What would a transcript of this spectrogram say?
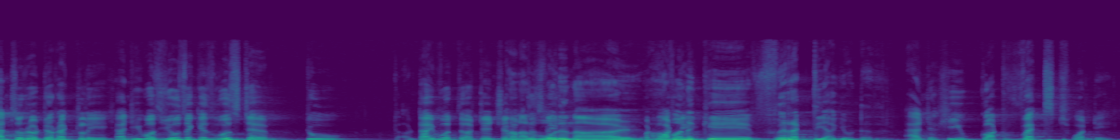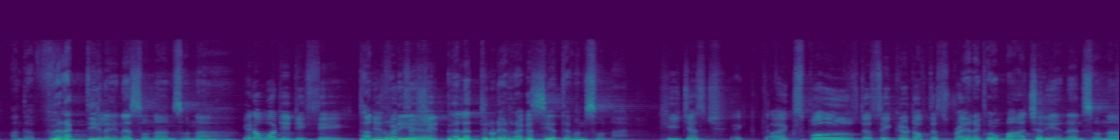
answer her directly, and he was using his wisdom to divert the attention of ஆனால் this ஒரு lady. நாள் But one day- அவனுக்கே விரக்தி ஆகிவிட்டது And he got vexed one day. அந்த விரக்தியில என்ன சொன்னான்னு சொன்னா You know what did he say? in his தன்னுடைய vexation? பலத்தினுடைய ரகசியத்தை அவன் சொன்னான் He just ex- exposed the secret of the strength. எனக்கு ரொம்ப ஆச்சரியம் என்னன்னு சொன்னா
